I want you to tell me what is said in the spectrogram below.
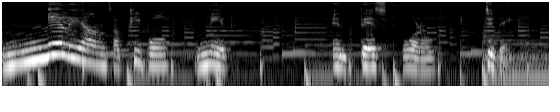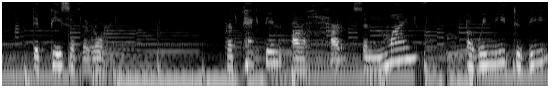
millions of people need in this world today. The peace of the Lord, protecting our hearts and minds, but we need to be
